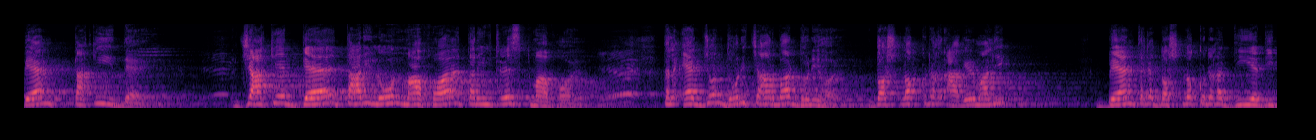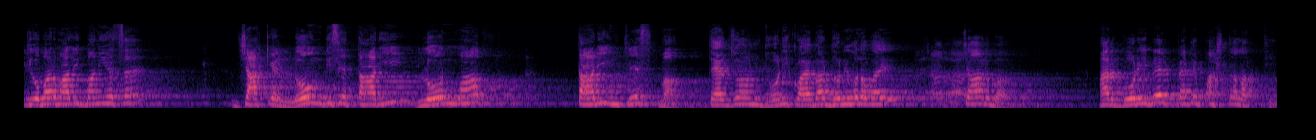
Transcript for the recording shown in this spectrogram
ব্যাংক তাকেই দেয়। যাকে দেয়, তারই লোন মাফ হয়, তার ইন্টারেস্ট মাফ হয়। তাহলে একজন ধনী চারবার ধনী হয়। দশ লক্ষ টাকার আগের মালিক ব্যাংক তাকে দশ লক্ষ টাকা দিয়ে দ্বিতীয়বার মালিক বানিয়েছে। যাকে লোন দিছে, তারই লোন মাফ তারই ইন্টারেস্ট মাফ তো একজন ধনী কয়বার ধনী হলো ভাই? চারবার। আর গরিবের পেটে পাঁচটা লাথি।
